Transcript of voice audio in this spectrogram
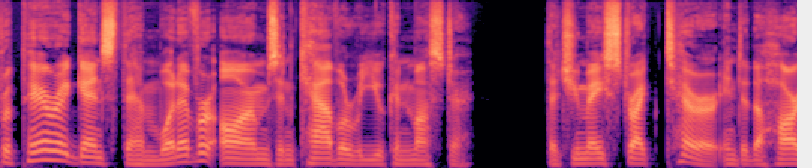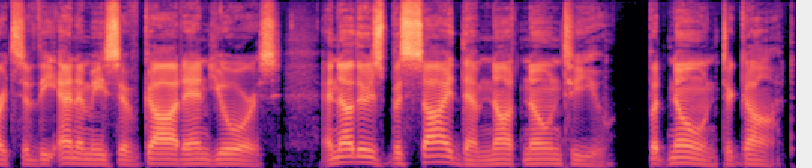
Prepare against them whatever arms and cavalry you can muster, that you may strike terror into the hearts of the enemies of God and yours, and others beside them not known to you, but known to God.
